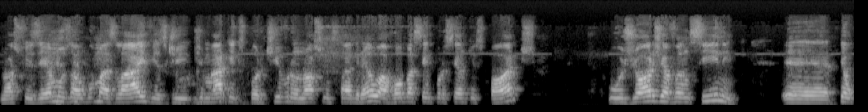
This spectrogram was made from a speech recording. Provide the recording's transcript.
Nós fizemos algumas lives de, de marketing esportivo no nosso Instagram, o arroba 100% esporte, o Jorge Avancini, é, teu,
